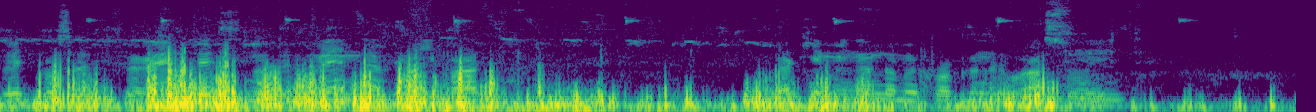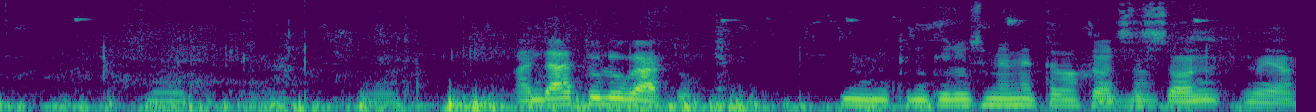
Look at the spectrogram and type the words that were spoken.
tres cosas diferentes. No te prendas ni pata. Está caminando mejor con el brazo, ¿viste? Anda a tu lugar tú. No, quiero que me meta abajo. Entonces son, mira,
